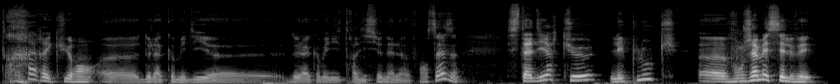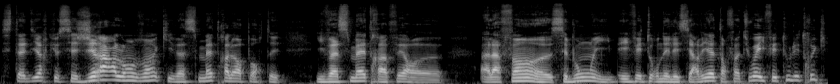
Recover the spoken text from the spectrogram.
très récurrent euh, de la comédie, euh, de la comédie traditionnelle française, c'est-à-dire que les ploucs euh, vont jamais s'élever. C'est-à-dire que c'est Gérard Lanvin qui va se mettre à leur portée. Il va se mettre à faire, à la fin, c'est bon, il, il fait tourner les serviettes. Enfin, tu vois, il fait tous les trucs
